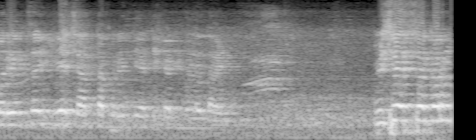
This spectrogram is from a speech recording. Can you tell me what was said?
पर्यंत यश आतापर्यंत या ठिकाणी मिळत आहे. विशेष करून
